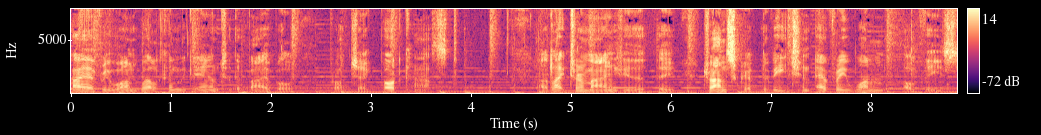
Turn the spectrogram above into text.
Hi everyone, welcome again to the Bible Project podcast. I'd like to remind you that the transcript of each and every one of these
